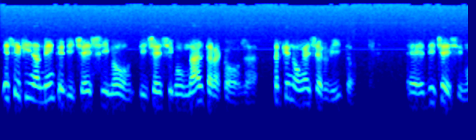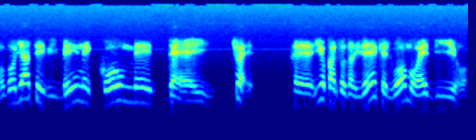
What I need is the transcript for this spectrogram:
E se finalmente dicessimo, dicessimo un'altra cosa, perché non è servito, eh, dicessimo vogliatevi bene come dei, cioè eh, io parto dall'idea che l'uomo è Dio,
